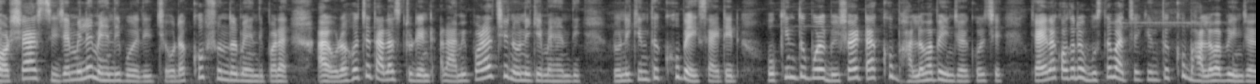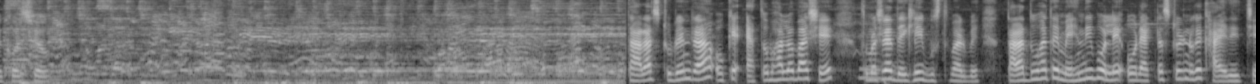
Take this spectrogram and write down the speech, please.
বর্ষা আর সৃজা মিলে মেহেন্দি পরে দিচ্ছে। ওরা খুব সুন্দর মেহেন্দি পড়ায় আর ওরা হচ্ছে তারা স্টুডেন্ট আর আমি পড়াচ্ছি ননিকে মেহেন্দি। ননি কিন্তু খুব এক্সাইটেড ও কিন্তু পুরো বিষয়টা খুব ভালোভাবে এনজয় করছে। জানি না কতটা বুঝতে পারছে, কিন্তু খুব ভালোভাবে এনজয় করছে ও। তারা স্টুডেন্টরা ওকে এত ভালোবাসে, তোমরা সেটা দেখলেই বুঝতে পারবে। তারা দু হাতে মেহেন্দি বলে ওর একটা স্টুডেন্ট ওকে খাইয়ে দিচ্ছে।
